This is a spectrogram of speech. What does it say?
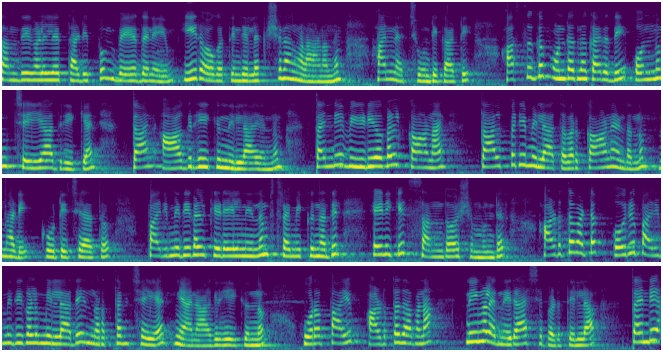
സന്ധികളിലെ തടിപ്പും വേദനയും ഈ രോഗത്തിന്റെ ലക്ഷണങ്ങളാണെന്നും അന്ന ചൂണ്ടിക്കാട്ടി. അസുഖം ഉണ്ടെന്ന് കരുതി ഒന്നും ചെയ്യാതിരിക്കാൻ താൻ ആഗ്രഹിക്കുന്നില്ല എന്നും തന്റെ വീഡിയോകൾ കാണാൻ താല്പര്യമില്ലാത്തവർ കാണേണ്ടെന്നും നടി കൂട്ടിച്ചേർത്തു. പരിമിതികൾക്കിടയിൽ നിന്നും ശ്രമിക്കുന്നതിൽ എനിക്ക് സന്തോഷമുണ്ട്. അടുത്ത വട്ടം ഒരു പരിമിതികളുമില്ലാതെ നൃത്തം ചെയ്യാൻ ഞാൻ ആഗ്രഹിക്കുന്നു. ഉറപ്പായും അടുത്ത തവണ നിങ്ങളെ നിരാശപ്പെടുത്തില്ല. തന്റെ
